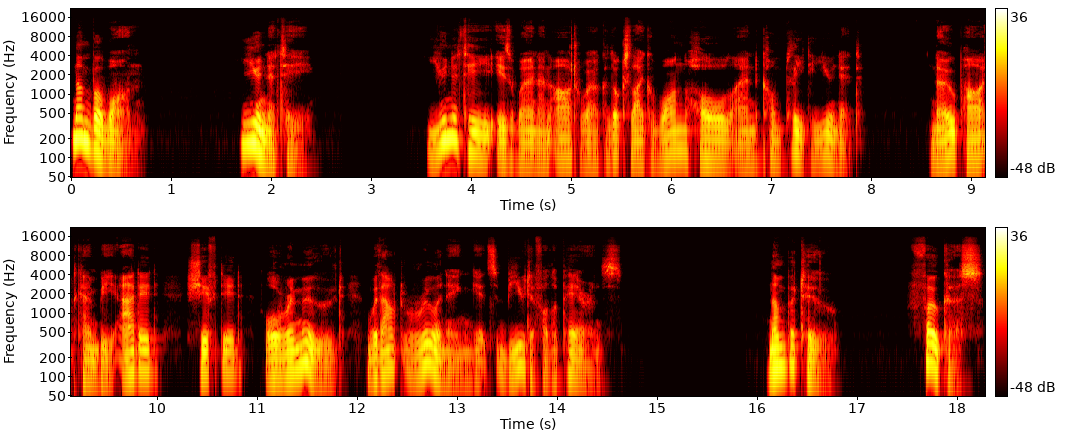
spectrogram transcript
Number 1. Unity. Unity is when an artwork looks like one whole and complete unit. No part can be added, shifted, or removed without ruining its beautiful appearance. Number 2. Focus.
